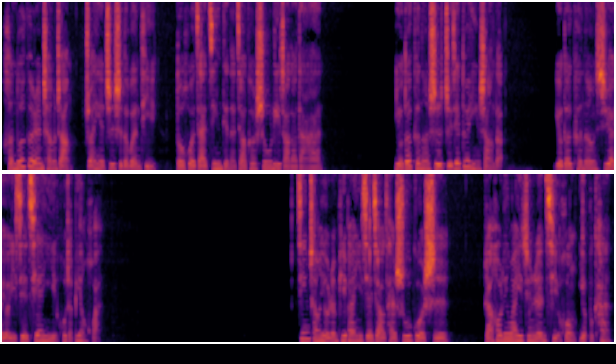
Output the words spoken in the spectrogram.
很多个人成长、专业知识的问题。都会在经典的教科书里找到答案，有的可能是直接对应上的，有的可能需要有一些迁移或者变换。经常有人批判一些教材书过时，然后另外一群人起哄也不看。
